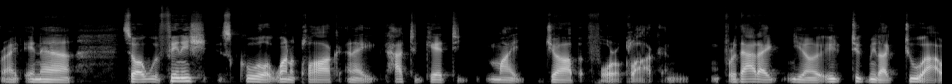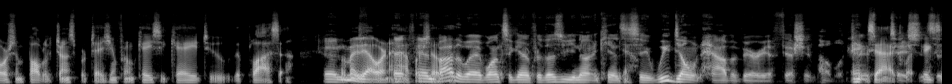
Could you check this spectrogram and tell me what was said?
Right, and uh, so I would finish school at one o'clock, and I had to get to my job at four o'clock. And for that, I you know it took me like two hours in public transportation from KCK to the Plaza, and, or maybe an hour and a And, half or and so. by but- the way, once again, for those of you not in Kansas Yeah. City, we don't have a very efficient public Exactly, transportation system,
